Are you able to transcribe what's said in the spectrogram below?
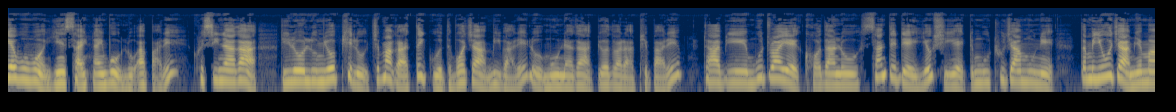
ရဝံ့ဝံ့ရင်ဆိုင်နိုင်ဖို့လိုအပ်ပါတယ်။ခရစ်စတီနာကဒီလိုလူမျိုးဖြစ်လို့ကျမကတိတ်ကိုသဘောကျမိပါတယ်လို့မူနာကပြောသွားတာဖြစ်ပါတယ်။ဒါအပြင်မူဒရာရဲ့ခေါ်တန်လိုစမ်းသစ်တဲ့ရုပ်ရှင်ရဲ့တမှုထူးခြားမှုနဲ့တမယိုးကြမြန်မာ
